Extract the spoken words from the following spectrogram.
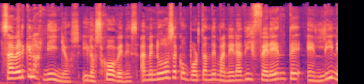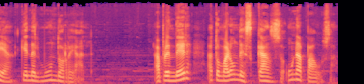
saber que los niños y los jóvenes a menudo se comportan de manera diferente en línea que en el mundo real. Aprender a tomar un descanso, una pausa.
